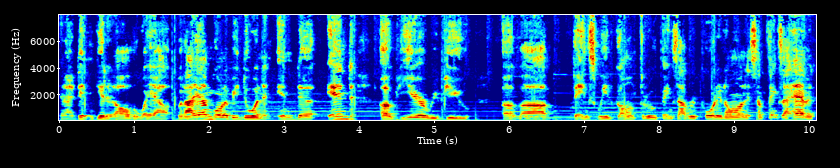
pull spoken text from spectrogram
and I didn't get it all the way out. But I am going to be doing an end end of year review of uh, things we've gone through, things I've reported on, and some things I haven't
